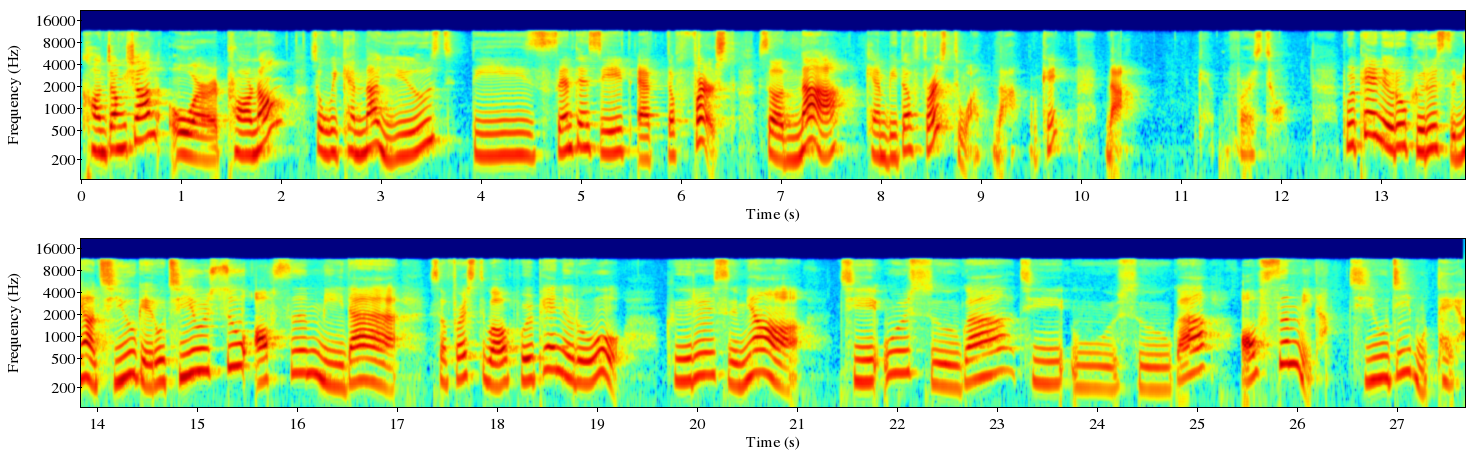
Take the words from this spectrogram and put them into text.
conjunction or pronoun. So we cannot use these sentences at the first. So 나 can be the first one. 나, okay? 나, okay, first one. 볼펜으로 글을 쓰면 지우개로 지울 수 없습니다. So first of all, 볼펜으로 글을 쓰면 지울 수가 지울 수가 없습니다. 지우지 못해요.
